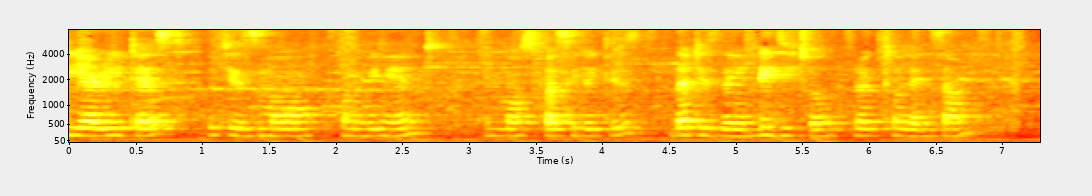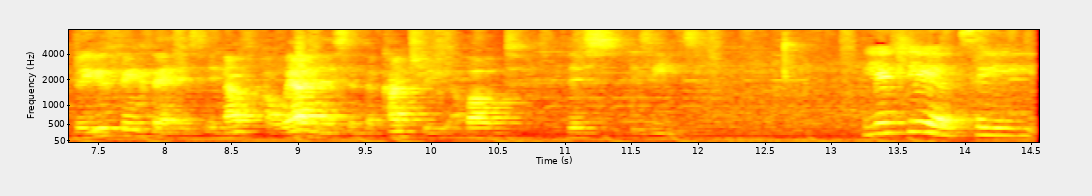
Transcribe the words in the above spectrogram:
DRE test, which is more convenient in most facilities. That is the digital rectal exam. Do you think there is enough awareness in the country about this disease? Lately, I'd say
